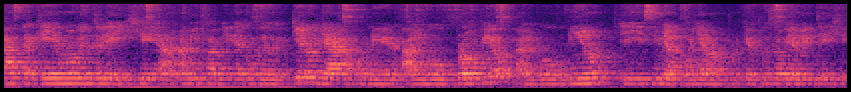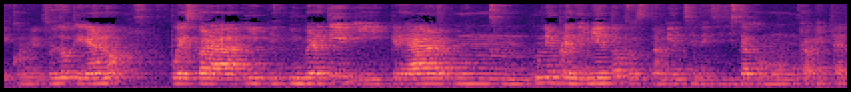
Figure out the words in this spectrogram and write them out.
hasta que en un momento le dije a, a, mi familia como de, quiero ya poner algo propio, algo mío, y si me apoyaban, porque pues obviamente dije, con el sueldo que gano, pues para invertir y crear un, un, emprendimiento, pues también se necesita como un capital.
